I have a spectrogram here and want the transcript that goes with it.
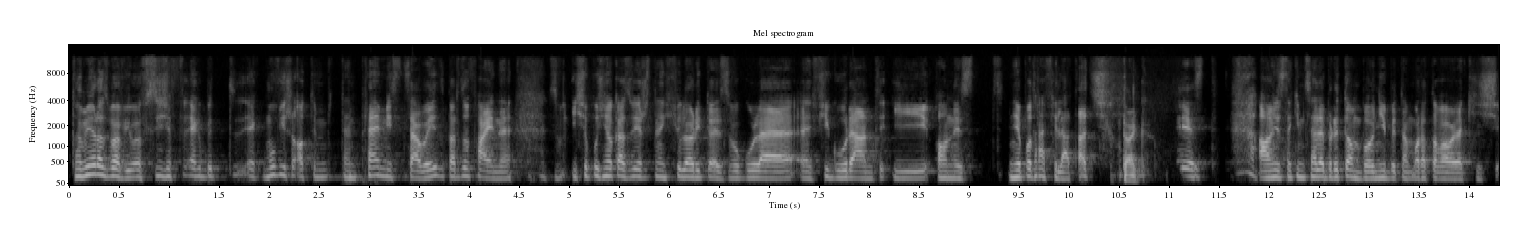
To mnie rozbawiło. W sensie, jakby, jak mówisz o tym, ten premis cały jest bardzo fajny. I się później okazuje, że ten Hillary to jest w ogóle e, figurant i on jest, nie potrafi latać. Tak. Jest, a on jest takim celebrytą, bo niby tam uratował jakiś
